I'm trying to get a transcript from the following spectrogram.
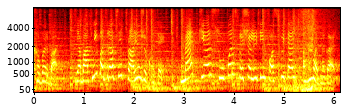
खबरबात या बातमीपत्राचे प्रायोजक होते. Mac care super speciality hospital Ahmednagar.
